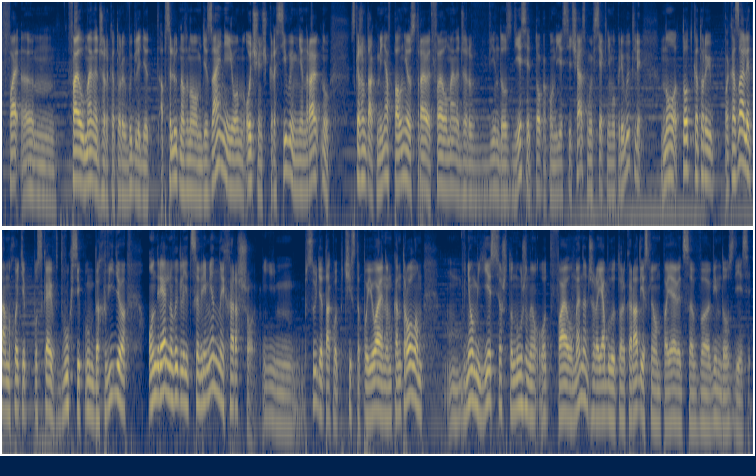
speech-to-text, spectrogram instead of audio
фай, э, файл-менеджер, который выглядит абсолютно в новом дизайне, и он очень-очень красивый, мне нравится, ну, скажем так, меня вполне устраивает файл-менеджер в Windows 10, то, как он есть сейчас, мы все к нему привыкли, но тот, который показали там, хоть и пускай в двух секундах видео, он реально выглядит современно и хорошо. И судя так вот чисто по UI контролам, в нем есть все, что нужно от файл-менеджера. Я буду только рад, если он появится в Windows 10.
